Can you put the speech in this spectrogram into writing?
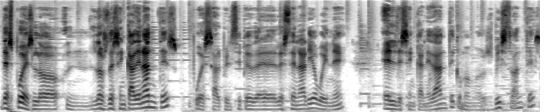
Después, los desencadenantes, pues al principio del escenario viene el desencadenante, como hemos visto antes,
